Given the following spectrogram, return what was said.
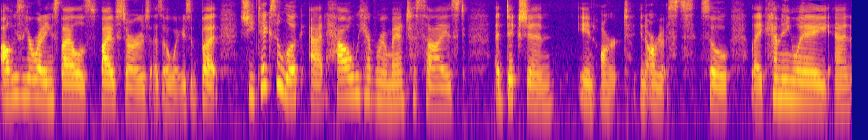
Obviously, her writing style is five stars as always, but she takes a look at how we have romanticized addiction in art, in artists. So, like Hemingway and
